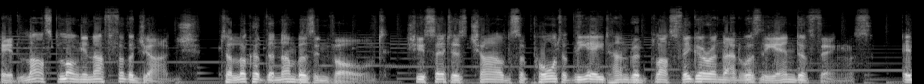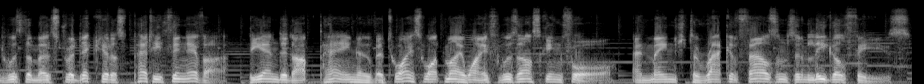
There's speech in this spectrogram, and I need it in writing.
It last long enough for the judge to look at the numbers involved. She set his child support at the 800 plus figure and that was the end of things. It was the most ridiculous petty thing ever. He ended up paying over twice what my wife was asking for and managed to rack of thousands in legal fees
